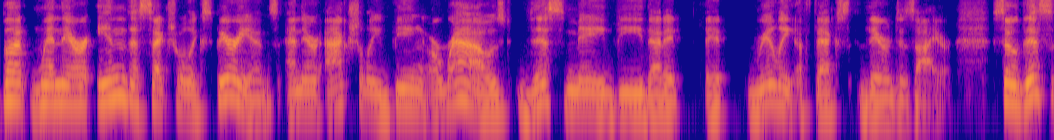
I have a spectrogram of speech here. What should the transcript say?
But when they're in the sexual experience and they're actually being aroused, this may be that it, it really affects their desire. So, this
